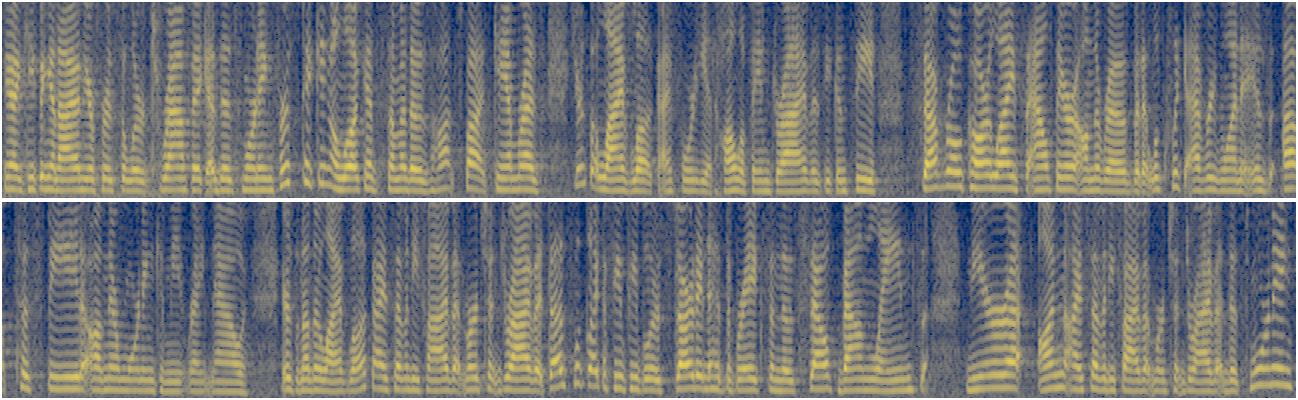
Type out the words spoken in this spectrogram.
Yeah, keeping an eye on your first alert traffic this morning. First, taking a look at some of those hotspot cameras. Here's a live look. I-40 at Hall of Fame Drive. As you can see, several car lights out there on the road, but it looks like everyone is up to speed on their morning commute right now. Here's another live look. I-75 at Merchant Drive. It does look like a few people are starting to hit the brakes in those southbound lanes near uh, on I-75 at Merchant Drive this morning.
